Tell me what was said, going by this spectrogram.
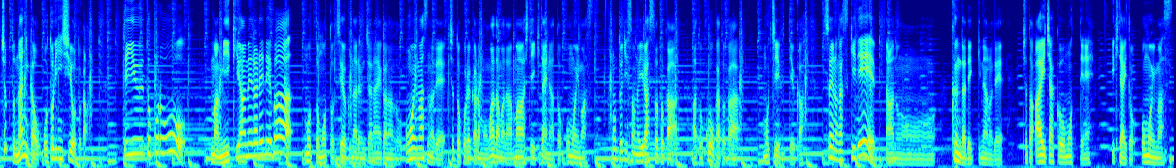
ちょっと何かをおとりにしようとかっていうところをまあ、見極められればもっともっと強くなるんじゃないかなと思いますのでちょっとこれからもまだまだ回していきたいなと思います。本当にそのイラストとかあと効果とかモチーフっていうかそういうのが好きであのー、組んだデッキなのでちょっと愛着を持ってねいきたいと思います。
